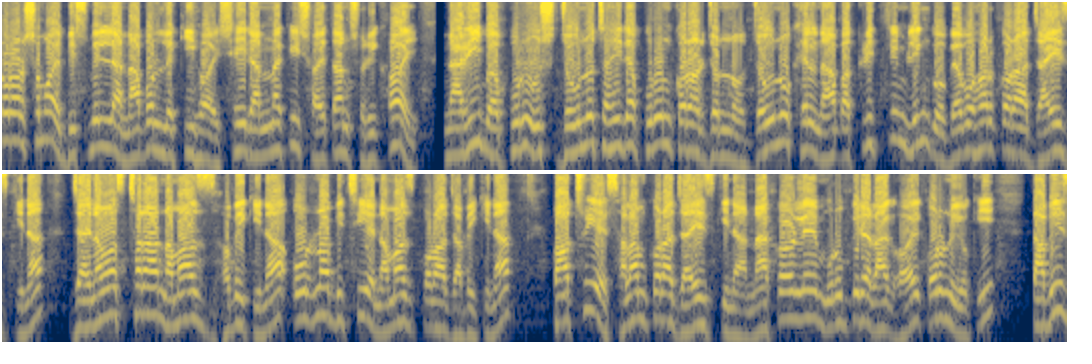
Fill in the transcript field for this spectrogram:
করার সময় বিসমিল্লা না বললে কি হয়? সেই রান্না কি শয়তান শরিক হয়? নারী বা পুরুষ যৌন চাহিদা পূরণ করার জন্য যৌন খেলনা বা কৃত্রিম লিঙ্গ ব্যবহার করা জায়েজ কিনা? জায়নামাজ ছাড়া নামাজ হবে কিনা? ওড়না বিছিয়ে নামাজ পড়া যাবে কিনা? পা ছুঁয়ে সালাম করা জায়েজ কিনা? না করলে মুরব্বীরা রাগ হয়, করণীয় কি? তাবিজ,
